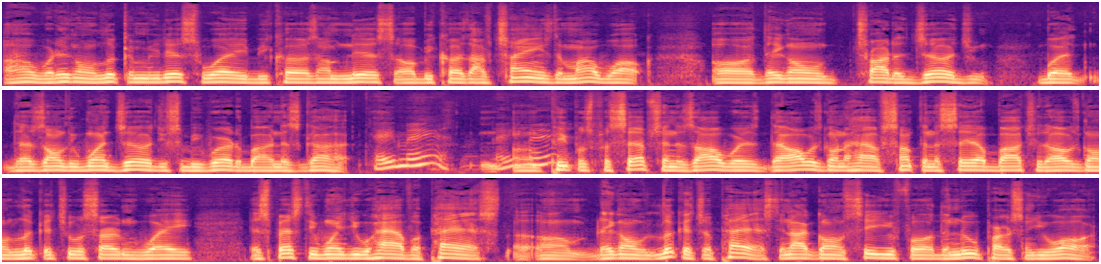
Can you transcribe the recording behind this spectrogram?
oh, well, they're gonna look at me this way because I'm this, or because I've changed in my walk, or they gonna try to judge you. But there's only one judge you should be worried about, and it's God. Amen. Um, Amen. people's perception is always they're always gonna have something to say about you. They're always gonna look at you a certain way especially when you have a past. Uh, um, they're gonna look at your past. They're not gonna see you for the new person you are.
